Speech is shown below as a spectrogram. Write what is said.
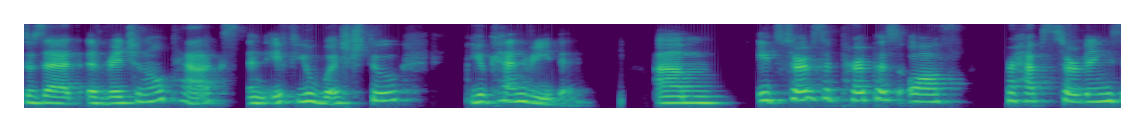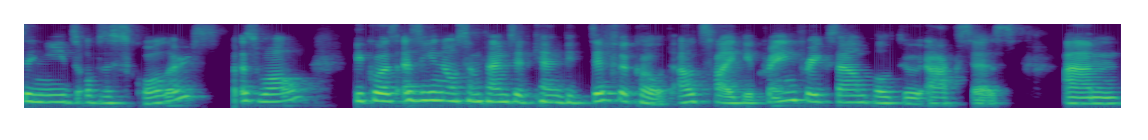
to that original text. And if you wish to, you can read it. Um, it serves the purpose of perhaps serving the needs of the scholars as well, because as you know, sometimes it can be difficult outside Ukraine, for example, to access um,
